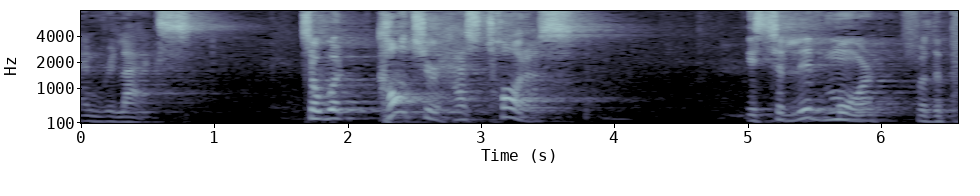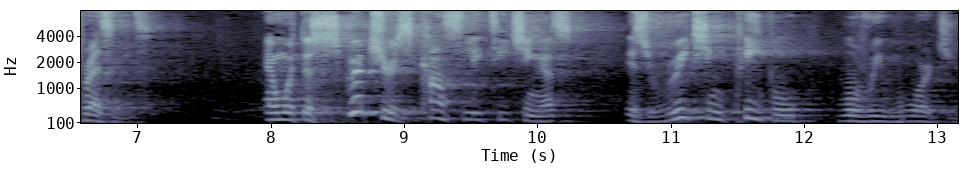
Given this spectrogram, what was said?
and relax. So, what culture has taught us is to live more for the present. And what the scripture is constantly teaching us is reaching people will reward you.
